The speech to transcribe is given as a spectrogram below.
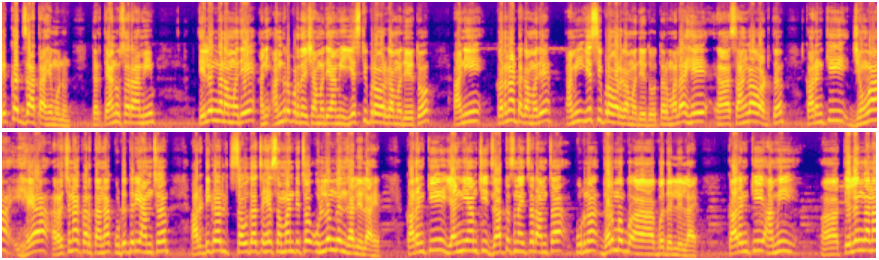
एकच जात आहे म्हणून. तर त्यानुसार आम्ही तेलंगणामध्ये आणि आंध्र प्रदेशामध्ये आम्ही एस टी प्रवर्गामध्ये येतो आणि कर्नाटकामध्ये आम्ही एस सी प्रवर्गामध्ये येतो. तर मला हे सांगा सांगावं वाटतं कारण की जेव्हा ह्या रचना करताना कुठेतरी आमचं आर्टिकल चौदाचं हे समानतेचं उल्लंघन झालेलं आहे. कारण की यांनी आमची जातच नाही तर आमचा पूर्ण धर्म ब बदललेला आहे. कारण की आम्ही तेलंगणा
